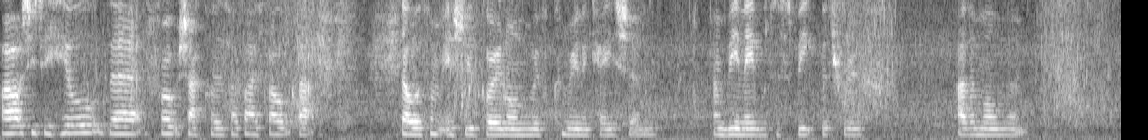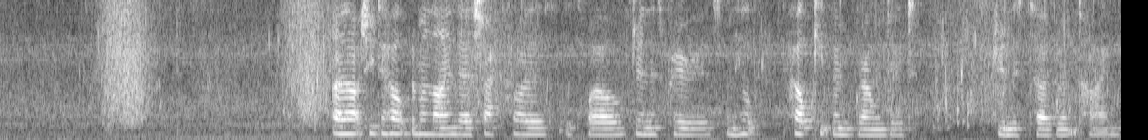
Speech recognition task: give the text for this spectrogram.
I ask you to heal their throat chakras as I felt that there were some issues going on with communication and being able to speak the truth at the moment. Ask you to help them align their chakras as well during this period and help help keep them grounded during this turbulent time.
